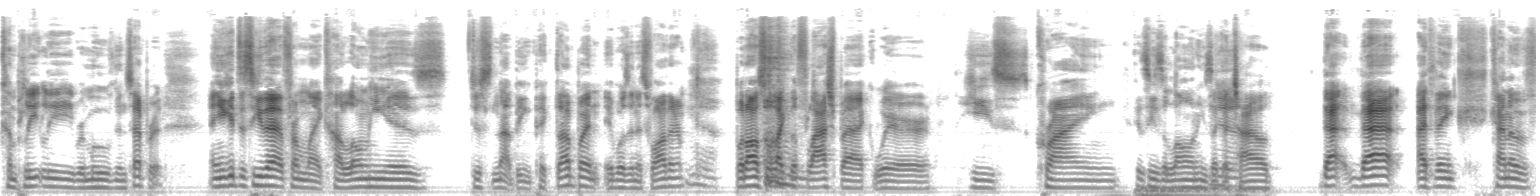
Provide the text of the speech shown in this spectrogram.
completely removed and separate and you get to see that from like how alone he is just not being picked up but it wasn't his father Yeah. but also like the flashback where he's crying because he's alone he's like Yeah. a child that that i think kind of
